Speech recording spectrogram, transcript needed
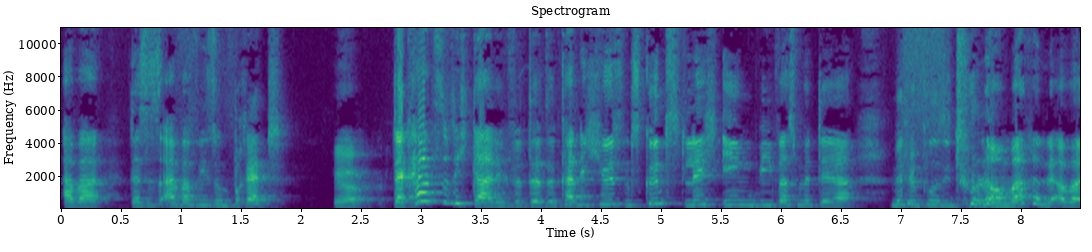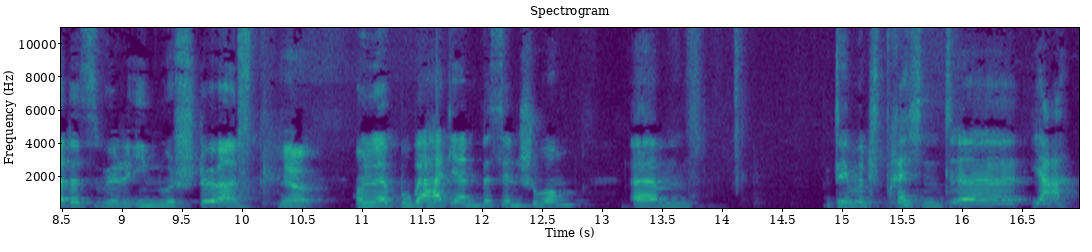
aber das ist einfach wie so ein Brett. Ja. Da kannst du dich gar nicht, da, da kann ich höchstens künstlich irgendwie was mit der Mittelposition noch machen, aber das würde ihn nur stören. Ja. Und der Bube hat ja ein bisschen Schwung. Ähm, dementsprechend, äh, ja,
